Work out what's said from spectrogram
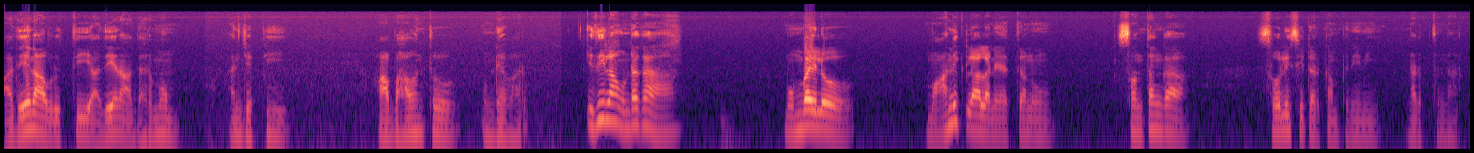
అదే నా వృత్తి అదే నా ధర్మం అని చెప్పి ఆ భావంతో ఉండేవారు. ఇది ఇలా ఉండగా ముంబైలో మాణిక్ లాల్ అనే అతను సొంతంగా సోలిసిటర్ కంపెనీని నడుపుతున్నారు.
